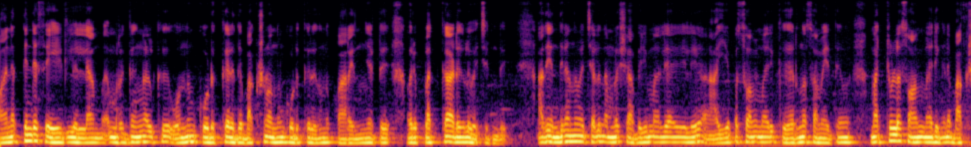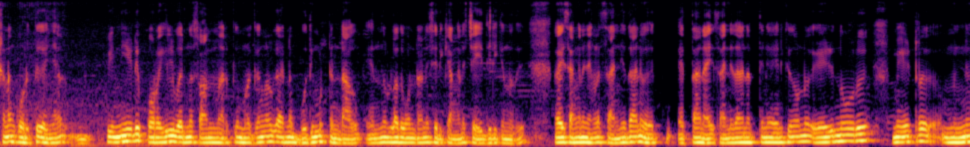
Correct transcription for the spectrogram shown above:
വനത്തിന്റെ സൈഡിലെല്ലാം മൃഗങ്ങൾക്ക് ഒന്നും കൊടുക്കരുത് ഭക്ഷണമൊന്നും കൊടുക്കരുതെന്ന് പറഞ്ഞിട്ട് അവർ പ്ലക്കാർഡുകൾ വെച്ചിട്ടുണ്ട്. അത് എന്തിനാണെന്ന് വെച്ചാൽ നമ്മൾ ശബരിമലയിൽ അയ്യപ്പ സ്വാമിമാർ കയറുന്ന സമയത്ത് മറ്റുള്ള സ്വാമിമാർ ഇങ്ങനെ ഭക്ഷണം കൊടുത്തു കഴിഞ്ഞാൽ പിന്നീട് പുറകിൽ വരുന്ന സ്വാമിമാർക്ക് മൃഗങ്ങൾ കാരണം ബുദ്ധിമുട്ടുണ്ടാകും എന്നുള്ളത് കൊണ്ടാണ് ശരിക്കും അങ്ങനെ ചെയ്തിരിക്കുന്നത്. ഗൈസ് അങ്ങനെ ഞങ്ങൾ സന്നിധാനം എത്താനായി. സന്നിധാനത്തിന് എനിക്ക് തോന്നുന്നു എഴുന്നൂറ് മീറ്റർ മുന്ന്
